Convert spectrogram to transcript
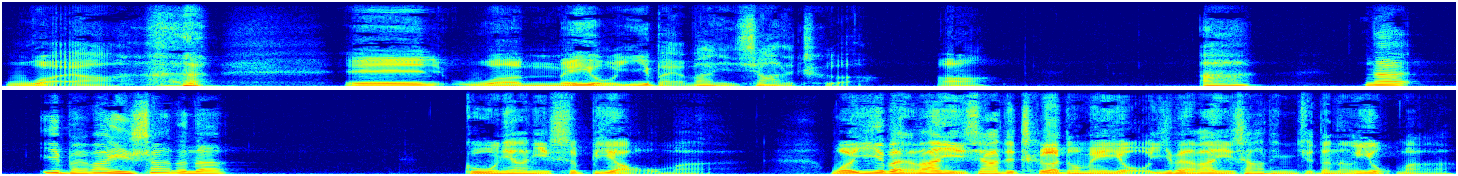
我呀，呃，我没有一百万以下的车啊。啊，那一百万以上的呢？姑娘，你是婊吗？我一百万以下的车都没有，一百万以上的你觉得能有吗？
